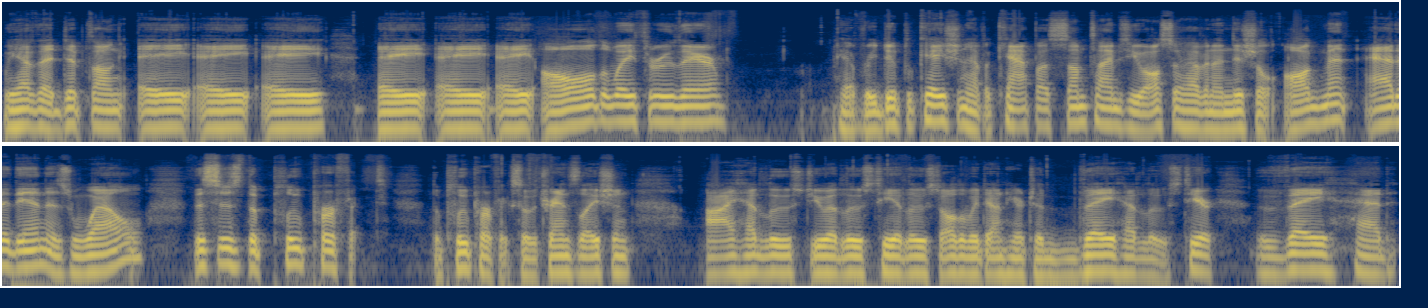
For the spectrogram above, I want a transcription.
we have that diphthong A, A, A, A, A, A, all the way through there. You have reduplication, have a kappa. Sometimes you also have an initial augment added in as well. This is the pluperfect. The pluperfect. So the translation, I had loosed, you had loosed, he had loosed, all the way down here to they had loosed. Here, they had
